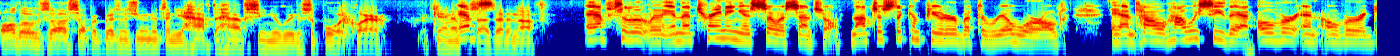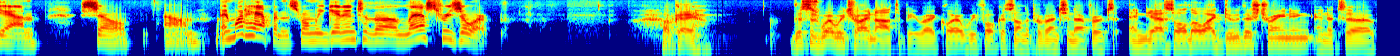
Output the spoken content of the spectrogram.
all those uh, separate business units, and you have to have senior leader support, Claire. I can't emphasize Abs- that enough. Absolutely. And that training is so essential, not just the computer, but the real world, and how, how we see that over and over again. So, um, and what happens when we get into the last resort? Okay. This is where we try not to be, right, Claire? We focus on the prevention efforts. And yes, although I do this training and it's a,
